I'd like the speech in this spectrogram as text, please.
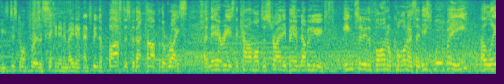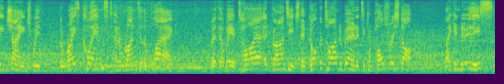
He's just gone through the second intermediate and it's been the fastest for that car for the race. And there is the Car Mods Australia BMW into the final corner. So this will be a lead change with the race cleansed and a run to the flag. But there'll be a tyre advantage. They've got the time to burn. It's a compulsory stop. They can do this. They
